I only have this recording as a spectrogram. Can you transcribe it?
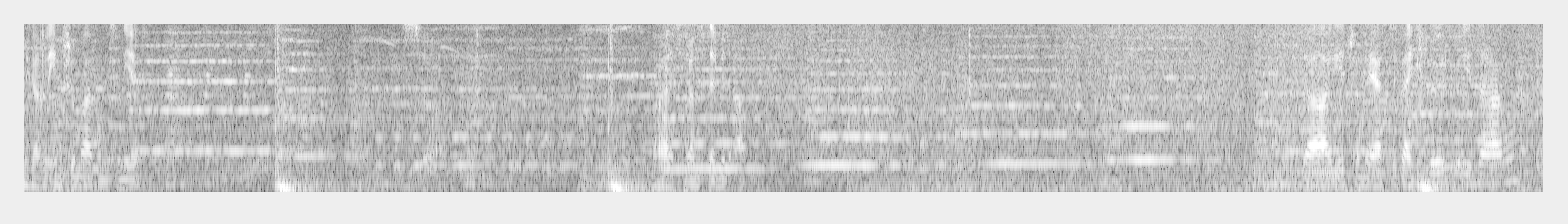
Das hat eben schon mal funktioniert. So. Oh, jetzt bremst er mit ab. Da geht schon der erste gleich flöten, würde ich sagen.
